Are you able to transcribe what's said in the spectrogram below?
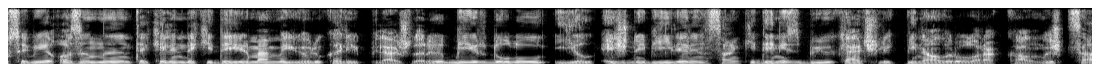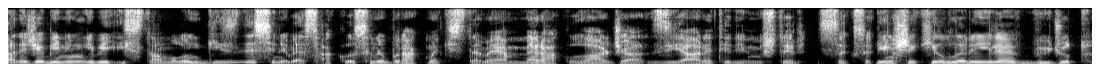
Musevi azınlığın tekelindeki Değirmen ve Yörük Ali plajları bir dolu yıl ecnebilerin sanki deniz büyükelçilik binaları olarak kalmış, sadece benim gibi İstanbul'un gizlisini ve saklısını bırakmak istemeyen meraklılarca ziyaret edilmiştir sık sık. Gençlik yılları ile vücut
